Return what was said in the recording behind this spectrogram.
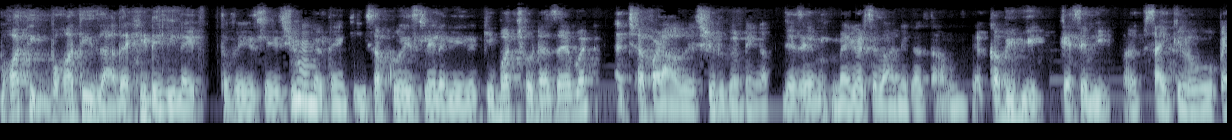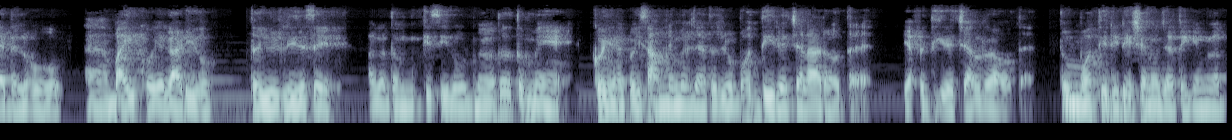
बहुत ही बहुत ही ज़्यादा ही डेली लाइफ तो फिर इसलिए शुरू हम्म। करते हैं कि सबको इसलिए लगेगा कि बहुत छोटा सा है बट अच्छा पड़ाव है शुरू करने का जैसे मैं घर से बाहर निकलता हूँ कभी भी कैसे भी मतलब साइकिल हो पैदल हो बाइक हो या गाड़ी हो तो यूजली जैसे अगर तुम किसी रोड में हो तो तुम्हें कोई ना कोई सामने मिल जाता है जो बहुत धीरे चला रहा होता है या फिर धीरे चल रहा होता है तो हम्म। बहुत इरिटेशन हो जाती है कि मतलब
